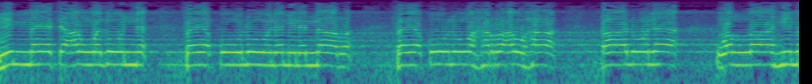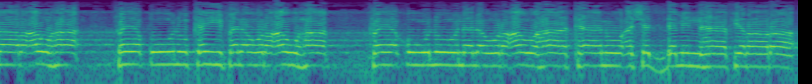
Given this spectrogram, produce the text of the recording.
مما يتعوذون فيقولون من النار فيقولوا هل رأوها قالوا لا والله ما رأوها فيقول كيف لو رأوها فيقولون لو رأوها كانوا أشد منها فرارا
